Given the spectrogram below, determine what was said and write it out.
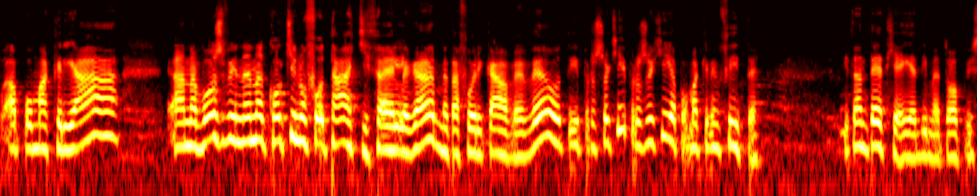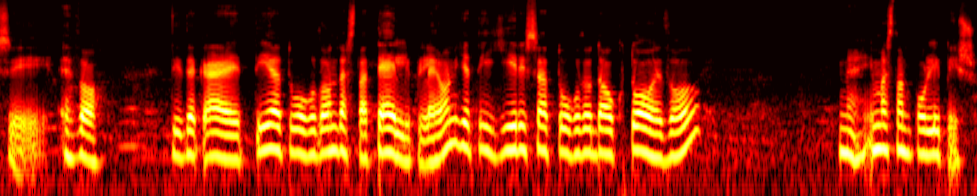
από μακριά αναβόσβηνε ένα κόκκινο φωτάκι θα έλεγα, μεταφορικά βέβαια, ότι προσοχή, προσοχή, απομακρυνθείτε. Ήταν τέτοια η αντιμετώπιση εδώ. Τη δεκαετία του 80 στα τέλη πλέον, γιατί γύρισα το 88 εδώ. Ναι, ήμασταν πολύ πίσω.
